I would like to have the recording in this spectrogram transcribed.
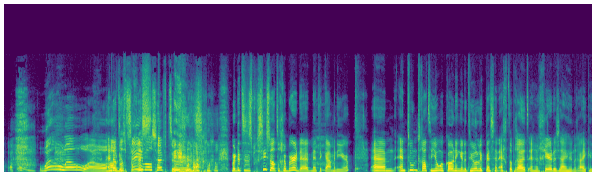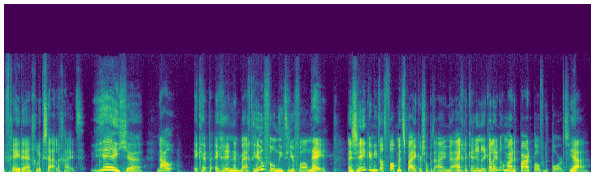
well, well, well. En How dat the was tables have turned. maar dit is dus precies wat er gebeurde met de kamenier. Ehm, en toen trad de jonge koning in het huwelijk met zijn echte bruid... en regeerden zij hun rijk in vrede en gelukzaligheid. Jeetje. Nou, ik, heb, ik herinner me echt heel veel niet hiervan. Nee, En zeker niet dat vat met spijkers op het einde. Eigenlijk herinner ik alleen nog maar de paard boven de poort. ja.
